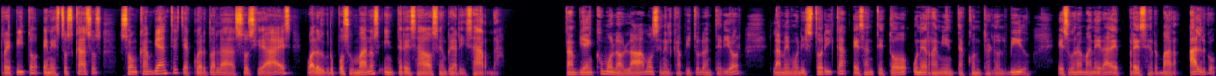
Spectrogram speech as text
repito, en estos casos son cambiantes de acuerdo a las sociedades o a los grupos humanos interesados en realizarla. También, como lo hablábamos en el capítulo anterior, la memoria histórica es ante todo una herramienta contra el olvido. Es una manera de preservar algo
